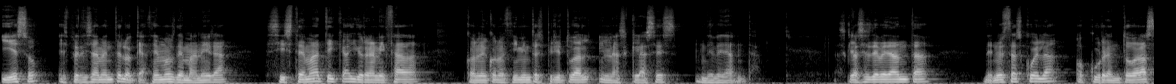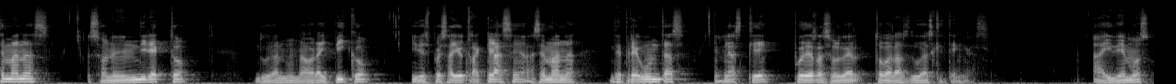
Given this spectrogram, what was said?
y eso es precisamente lo que hacemos de manera sistemática y organizada con el conocimiento espiritual en las clases de Vedanta. Las clases de Vedanta de nuestra escuela ocurren todas las semanas, son en directo, duran una hora y pico, y después hay otra clase a la semana de preguntas en las que puedes resolver todas las dudas que tengas. Ahí vemos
